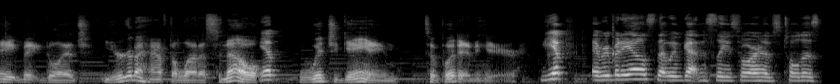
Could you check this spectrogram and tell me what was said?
8-Bit Glitch, you're going to have to let us know Yep. which game to put in here. Yep. Everybody else that we've gotten sleeves for has told us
